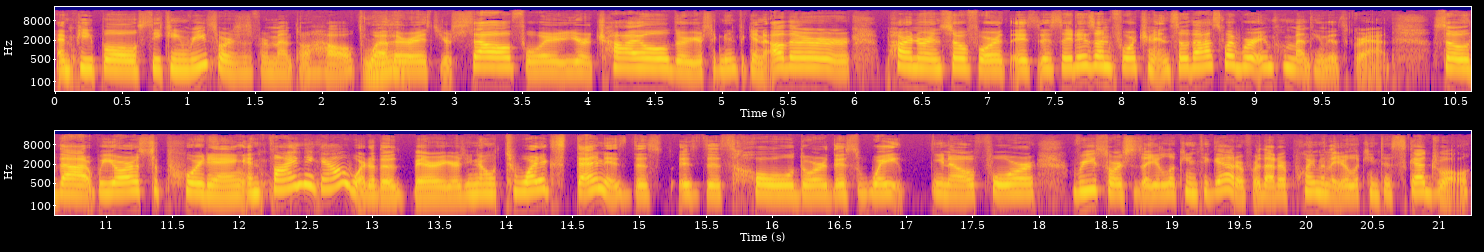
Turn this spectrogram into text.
and people seeking resources for mental health, whether it's yourself or your child or your significant other or partner and so forth. It's, it's, it is unfortunate. And so that's why we're implementing this grant so that we are supporting and finding out what are those barriers, you know, to what extent is this, is this hold or this weight you know, for resources that you're looking to get or for that appointment that you're looking to schedule.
